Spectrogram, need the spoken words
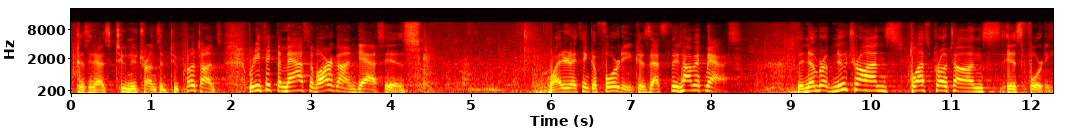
because it has two neutrons and two protons. What do you think the mass of argon gas is? Why did I think of 40? Because that's the atomic mass. The number of neutrons plus protons is 40.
